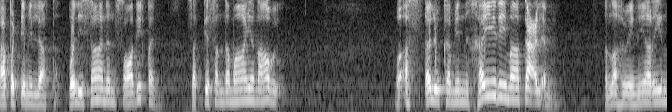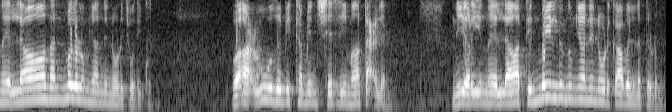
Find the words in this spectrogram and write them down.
കാപ്പട്യമില്ലാത്ത വലിസാനൻ സ്വാദിഖൻ സത്യസന്ധമായ നാവ്. അള്ളാഹുവെ നീ അറിയുന്ന എല്ലാ നന്മകളും ഞാൻ നിന്നോട് ചോദിക്കുന്നു. നീ അറിയുന്ന എല്ലാ തിന്മയിൽ നിന്നും ഞാൻ നിന്നോട് കാവലിനെ തേടുന്നു.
